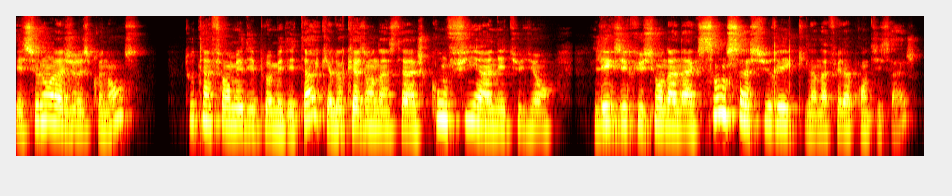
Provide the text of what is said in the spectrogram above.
Et selon la jurisprudence, tout infirmier diplômé d'État qui, à l'occasion d'un stage, confie à un étudiant l'exécution d'un acte sans s'assurer qu'il en a fait l'apprentissage,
